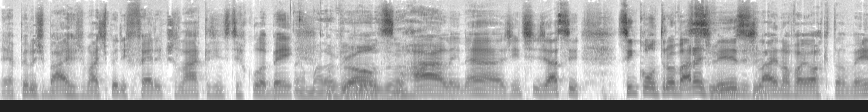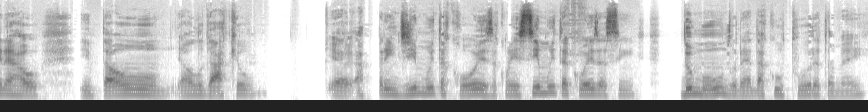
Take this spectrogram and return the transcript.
né, pelos bairros mais periféricos lá, que a gente circula bem, É no Bronx, maravilhoso, no né? Harlem, né? A gente já se, se encontrou várias Sim, vezes sim. lá em Nova York também, né, Raul? Então, é um lugar que eu é, aprendi muita coisa, conheci muita coisa, assim, do mundo, né? Da cultura também.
